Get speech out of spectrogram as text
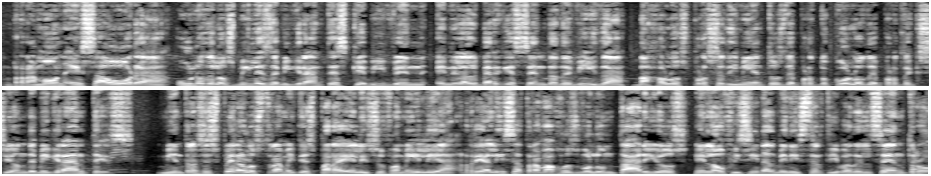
Ramón es ahora uno de los miles de migrantes que viven en el albergue Senda de Vida bajo los procedimientos de protocolo de protección de migrantes. Mientras espera los trámites para él y su familia, realiza trabajos voluntarios en la oficina administrativa del centro.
